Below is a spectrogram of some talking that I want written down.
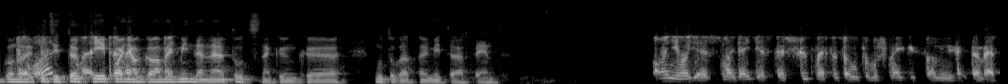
gondolom, hogy picit több hát, képanyaggal, remek. meg mindennel tudsz nekünk mutogatni, hogy mi történt. Annyi, hogy ezt majd egyeztessük, mert az autó most megy vissza a műhelybe, mert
